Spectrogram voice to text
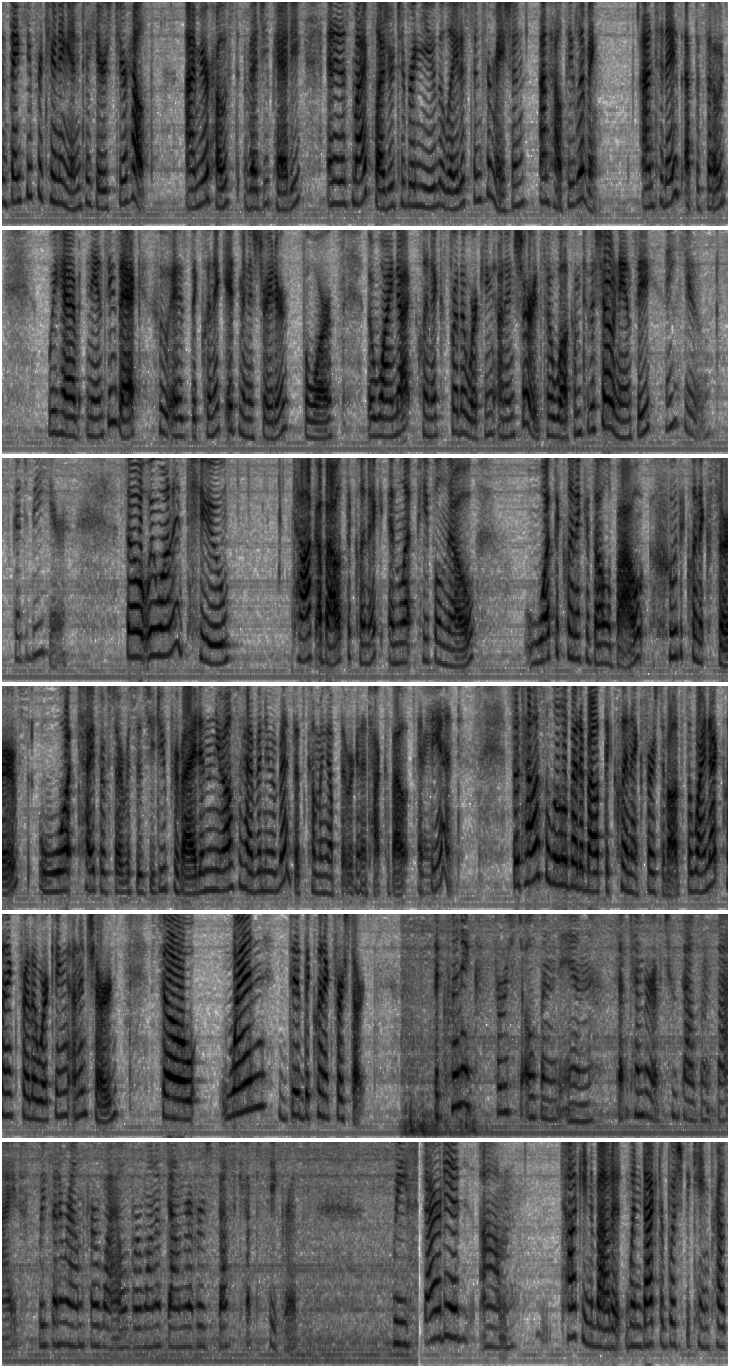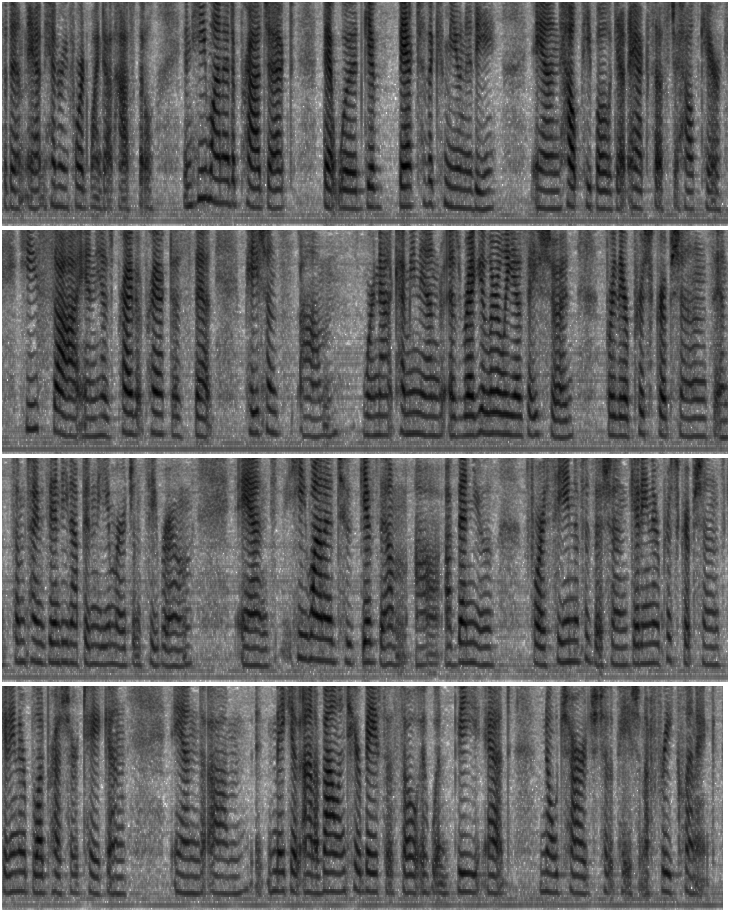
And thank you for tuning in to Here's to Your Health. I'm your host, Veggie Patti, and it is my pleasure to bring you the latest information on healthy living. On today's episode, we have Nancy Zack, who is the clinic administrator for the Wyandotte Clinic for the Working Uninsured. So, welcome to the show, Nancy. Thank you. It's good to be here. So, we wanted to talk about the clinic and let people know what the clinic is all about, who the clinic serves, what type of services you do provide, and then you also have a new event that's coming up that we're going to talk about at the end. So tell us a little bit about the clinic, first of all. It's the Wyandotte Clinic for the Working Uninsured. So when did the clinic first start? The clinic first opened in September of 2005. We've been around for a while. We're one of Downriver's best kept secrets. We started um, talking about it when Dr. Bush became president at Henry Ford Wyandotte Hospital, and he wanted a project that would give back to the community and help people get access to health care. He saw in his private practice that patients um, were not coming in as regularly as they should for their prescriptions and sometimes ending up in the emergency room. And he wanted to give them uh, a venue for seeing a physician, getting their prescriptions, getting their blood pressure taken, and um, make it on a volunteer basis so it would be at no charge to the patient, a free clinic.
